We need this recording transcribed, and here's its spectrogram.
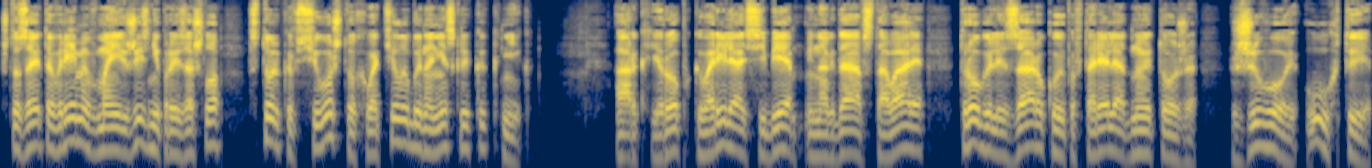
что за это время в моей жизни произошло столько всего, что хватило бы на несколько книг. Арк и Роб говорили о себе, иногда вставали, трогали за руку и повторяли одно и то же «Живой! Ух ты!».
